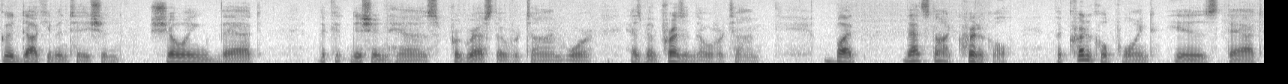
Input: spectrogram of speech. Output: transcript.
good documentation showing that the condition has progressed over time or has been present over time. But that's not critical. The critical point is that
